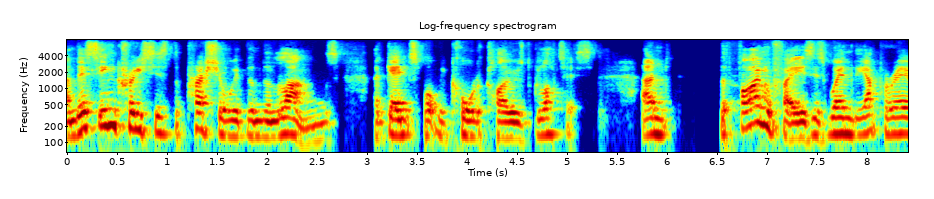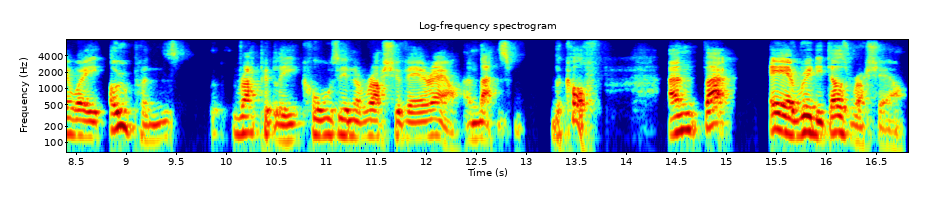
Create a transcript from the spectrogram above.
And this increases the pressure within the lungs against what we call a closed glottis. And the final phase is when the upper airway opens rapidly, causing a rush of air out, and that's the cough. And that air really does rush out,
